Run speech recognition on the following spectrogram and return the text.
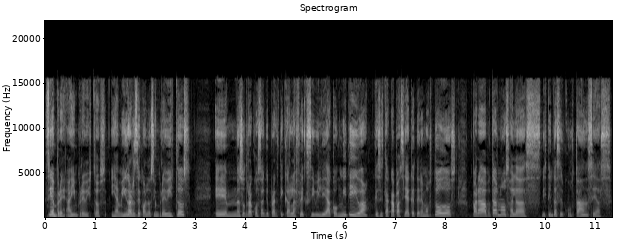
Siempre hay imprevistos y amigarse con los imprevistos eh, no es otra cosa que practicar la flexibilidad cognitiva, que es esta capacidad que tenemos todos, para adaptarnos a las distintas circunstancias.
